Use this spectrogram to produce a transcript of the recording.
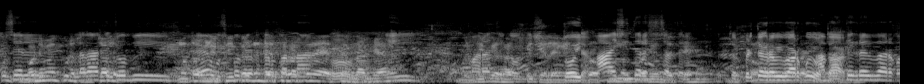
कुशे लगा के जो भी है उसको भी खत्म करना। यही महाराज जी का उद्देश्य तो हाँ इसी तरह से चलते रहते तो प्रत्येक रविवार को ही हाँ होता है प्रत्येक रविवार को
